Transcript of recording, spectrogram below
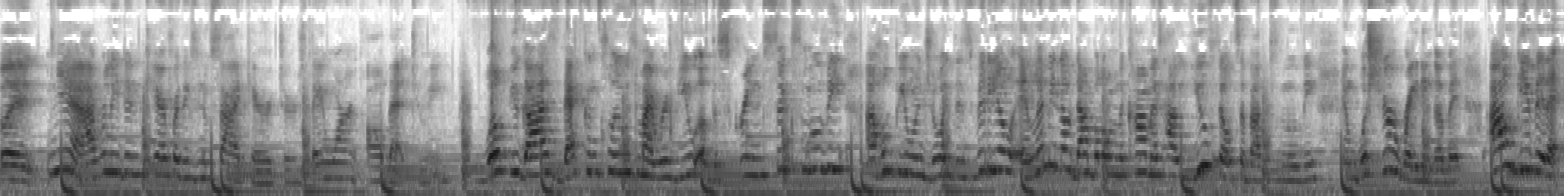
But yeah, I really didn't care for these new side characters. They weren't all that to me. Well, you guys, that concludes my review of the Scream 6 movie. I hope you enjoyed this video and let me know down below in the comments how you felt about this movie and what's your rating of it. I'll give it an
